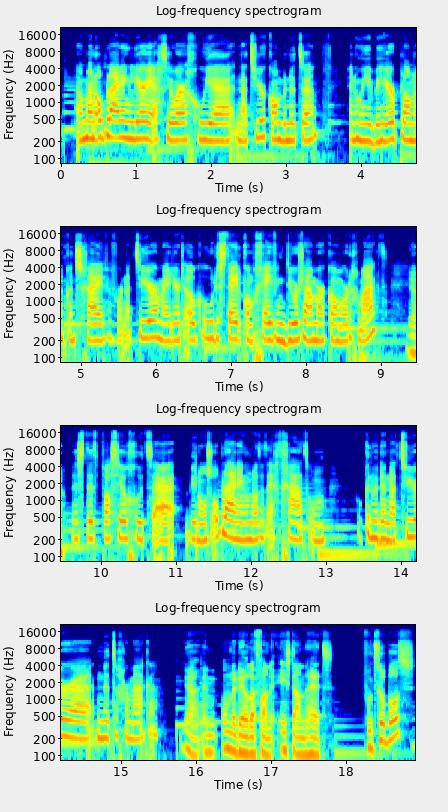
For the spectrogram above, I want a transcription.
Nou, op mijn opleiding leer je echt heel erg hoe je natuur kan benutten en hoe je beheerplannen kunt schrijven voor natuur. Maar je leert ook hoe de stedelijke omgeving duurzamer kan worden gemaakt. Ja. Dus dit past heel goed uh, binnen onze opleiding, omdat het echt gaat om hoe kunnen we de natuur uh, nuttiger maken. Ja, en onderdeel daarvan is dan het voedselbos.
